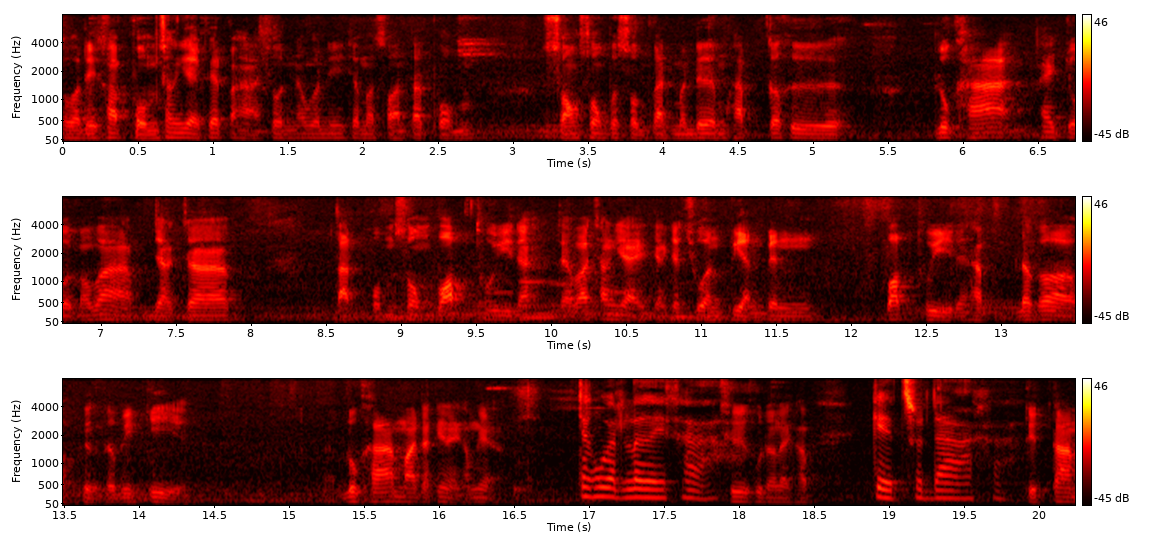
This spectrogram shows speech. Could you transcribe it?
สวัสดีครับ ผมช่างใหญ่เพชรมหาชนนะวันนี้จะมาสอนตัดผมสองทรงผสมกันเหมือนเดิมครับ ก็คือลูกค้าให้โจทย์มาว่าอยากจะตัดผมทรงบ๊อบทุยนะแต่ว่าช่างใหญ่อยากจะชวนเปลี่ยนเป็นบ๊อบทุยนะครับ แล้วก็กึ่งทวิกกี้ลูกค้ามาจากที่ไหนครับเนี่ย จังหวัดเลยค่ะ ชื่อคุณอะไรครับ เกตสุดาค่ะ ติดตาม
